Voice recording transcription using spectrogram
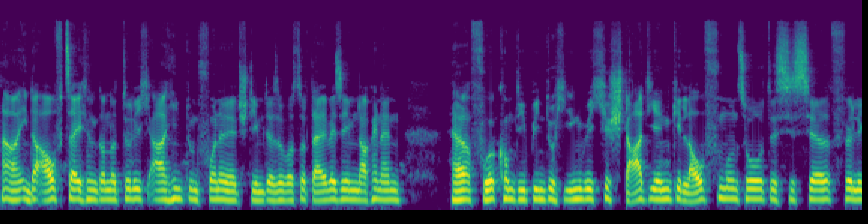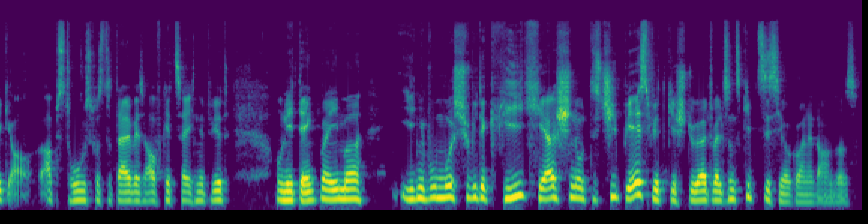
äh, in der Aufzeichnung dann natürlich auch hinten und vorne nicht stimmt. Also was da teilweise im Nachhinein hervorkommt, ich bin durch irgendwelche Stadien gelaufen und so, das ist ja völlig abstrus, was da teilweise aufgezeichnet wird. Und ich denke mir immer, irgendwo muss schon wieder Krieg herrschen und das GPS wird gestört, weil sonst gibt es es ja gar nicht anders.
